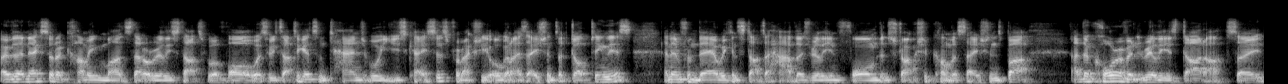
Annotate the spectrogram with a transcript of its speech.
over the next sort of coming months, that'll really start to evolve as we start to get some tangible use cases from actually organizations adopting this. And then from there, we can start to have those really informed and structured conversations. But at the core of it really is data. So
